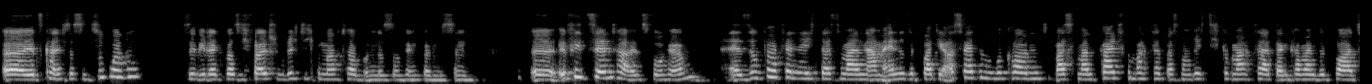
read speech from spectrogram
Äh, jetzt kann ich das im Zug machen, sehe direkt, was ich falsch und richtig gemacht habe und das ist auf jeden Fall ein bisschen äh, effizienter als vorher. Äh, super finde ich, dass man am Ende sofort die Auswertung bekommt, was man falsch gemacht hat, was man richtig gemacht hat. Dann kann man sofort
